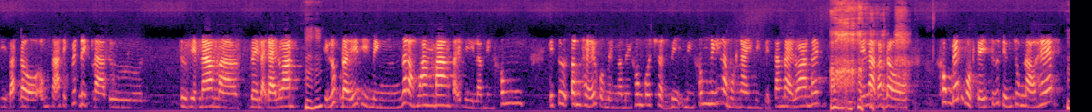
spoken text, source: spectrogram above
thì bắt đầu ông xã thì quyết định là từ từ Việt Nam mà về lại Đài Loan. Hứ, thì lúc đấy thì mình rất là hoang mang tại vì là mình không cái tự tâm thế của mình là mình không có chuẩn bị mình không nghĩ là một ngày mình phải sang Đài Loan đấy. Ồ, thế là bắt đầu không biết một cái chữ tiếng Trung nào hết. Hứ,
